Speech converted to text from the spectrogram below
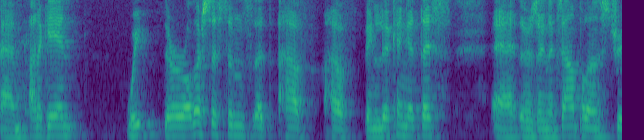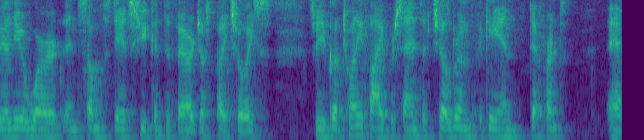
Um, and again, we, there are other systems that have, have been looking at this. Uh, there's an example in Australia where in some states you can defer just by choice. So you've got 25% of children, again, different uh,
